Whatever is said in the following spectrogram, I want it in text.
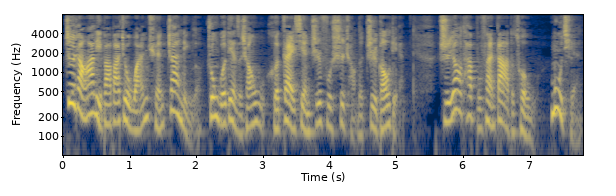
这让阿里巴巴就完全占领了中国电子商务和在线支付市场的制高点。只要他不犯大的错误，目前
